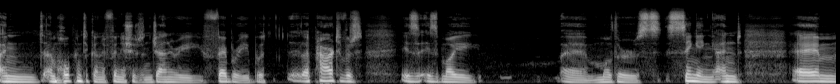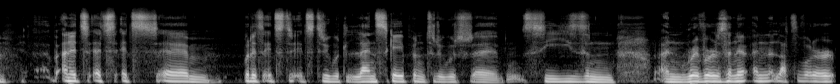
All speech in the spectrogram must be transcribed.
I'm I'm hoping to kind of finish it in January, February, but a part of it is is my uh, mother's singing, and um, and it's it's it's um, but it's it's it's to do with landscape and to do with uh, seas and and rivers and and lots of other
